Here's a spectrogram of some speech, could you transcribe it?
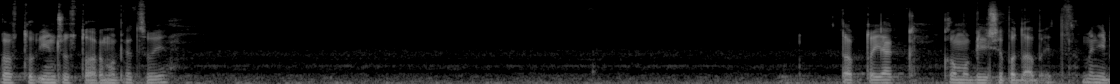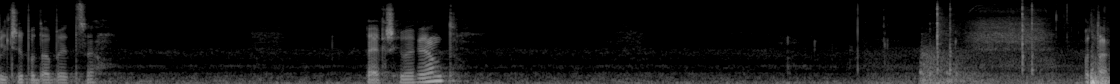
просто в іншу сторону працює. Тобто, як кому більше подобається. Мені більше подобається перший варіант. Отак.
